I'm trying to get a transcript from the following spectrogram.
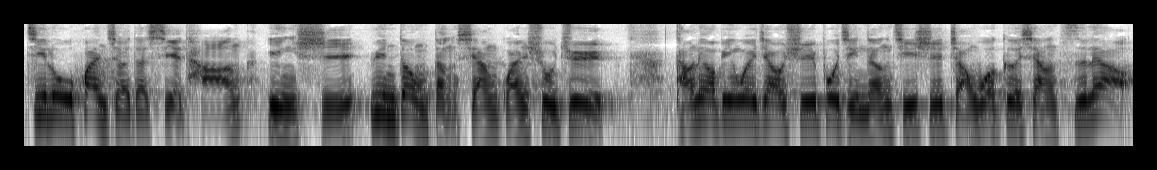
记录患者的血糖、饮食、运动等相关数据。糖尿病卫教师不仅能及时掌握各项资料，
